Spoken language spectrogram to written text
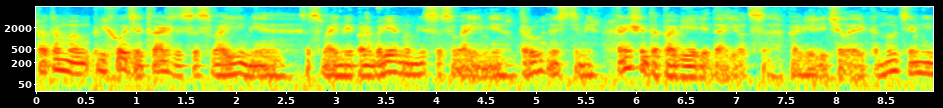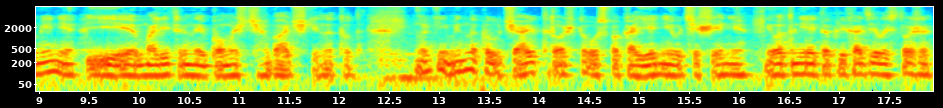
Потом приходит каждый со своими, со своими проблемами, со своими трудностями. Конечно, это по вере дается, по вере человека. Но, тем не менее, и молитвенная помощь батюшкина тут. Многие именно получают то, что успокоение, утешение. И вот мне это приходилось тоже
